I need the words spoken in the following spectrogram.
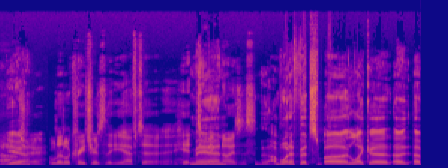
Um, Yeah. Sure. Little creatures that you have to uh, hit Man. to make noises. What if it's uh, like a, a, a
